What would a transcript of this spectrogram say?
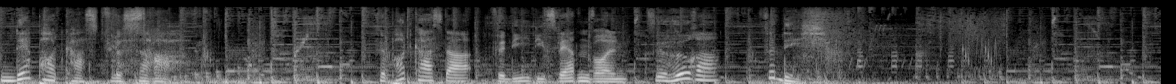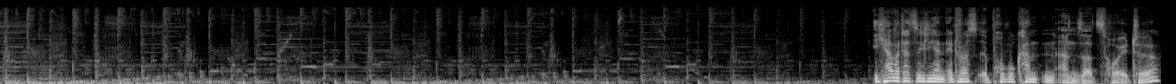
Der Podcast-Flüsterer. Für Podcaster, für die, die es werden wollen, für Hörer, für dich. Ich habe tatsächlich einen etwas provokanten Ansatz heute,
